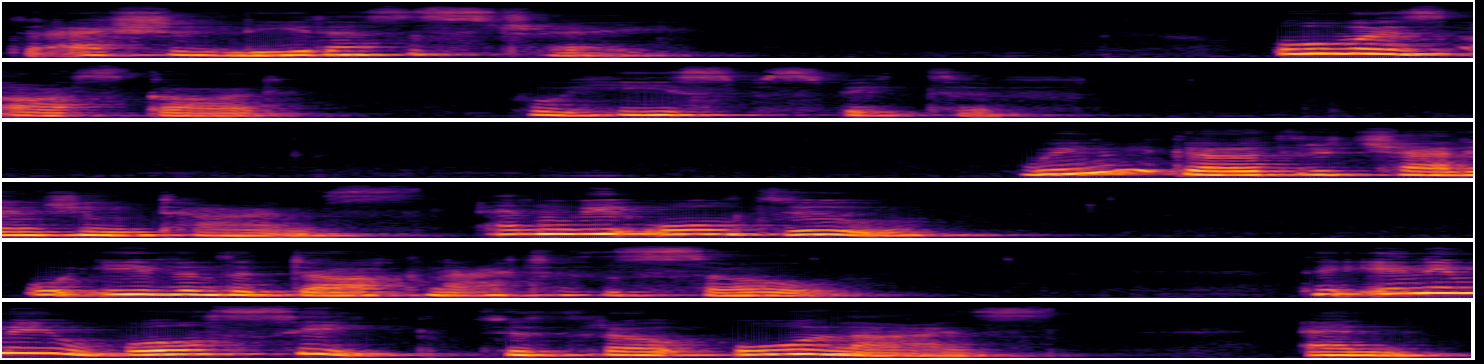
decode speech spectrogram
to actually lead us astray. Always ask God for His perspective. When we go through challenging times, and we all do, or even the dark night of the soul, the enemy will seek to throw all lies and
